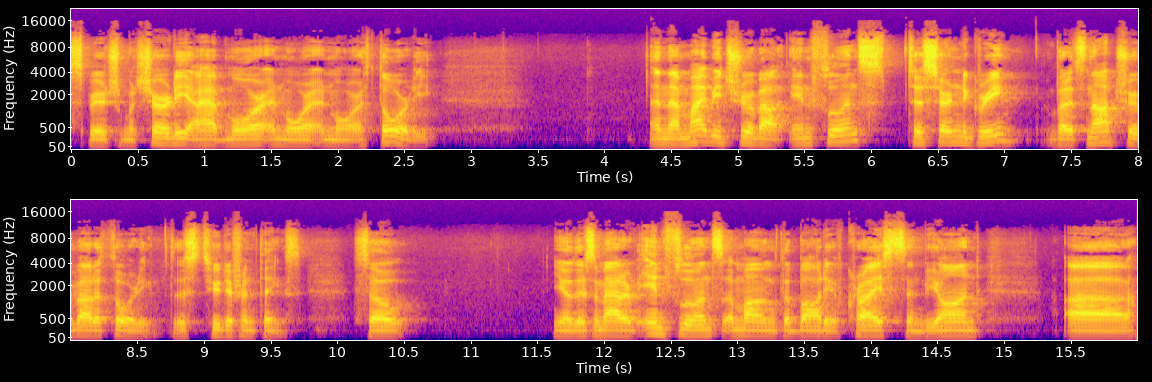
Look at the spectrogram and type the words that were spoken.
spiritual maturity, I have more and more and more authority. And that might be true about influence to a certain degree, but it's not true about authority. There's two different things. So, you know, there's a matter of influence among the body of Christ and beyond uh,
